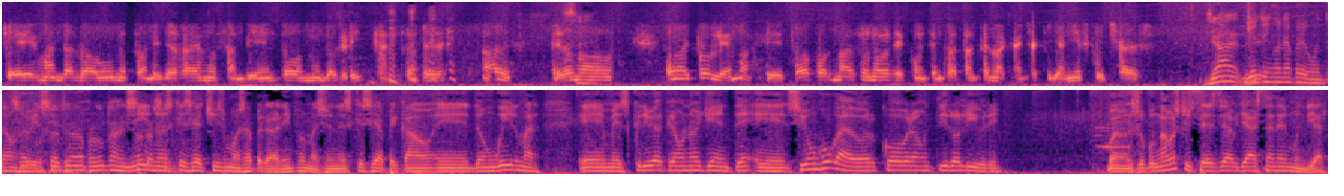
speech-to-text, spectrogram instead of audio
que mandarlo a uno, donde ya sabemos también todo el mundo grita. Entonces, eso no, no hay problema. De todas formas, uno se concentra tanto en la cancha que ya ni escucha eso. Ya, Yo eh, tengo una pregunta, don Javier. ¿usted tiene una pregunta, señora? Sí, no Sí. es que sea chismosa, pero dar información es que sea pecado. Eh, don Wilmar, eh, me escribe acá un oyente, eh, si un jugador cobra un tiro libre, bueno, supongamos que ustedes ya, ya están en el Mundial,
